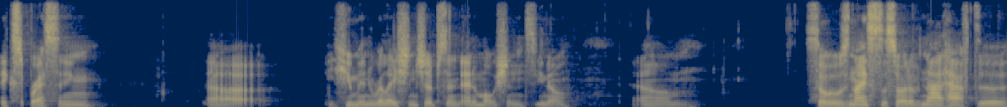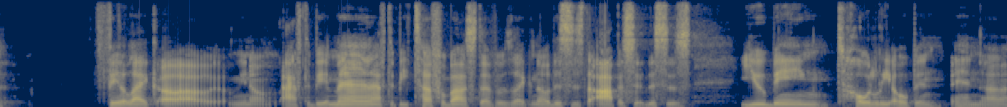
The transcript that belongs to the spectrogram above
expressing uh, human relationships and, and emotions, you know. Um, so it was nice to sort of not have to feel like, uh, you know, I have to be a man, I have to be tough about stuff. It was like, no, this is the opposite. This is you being totally open, and uh,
